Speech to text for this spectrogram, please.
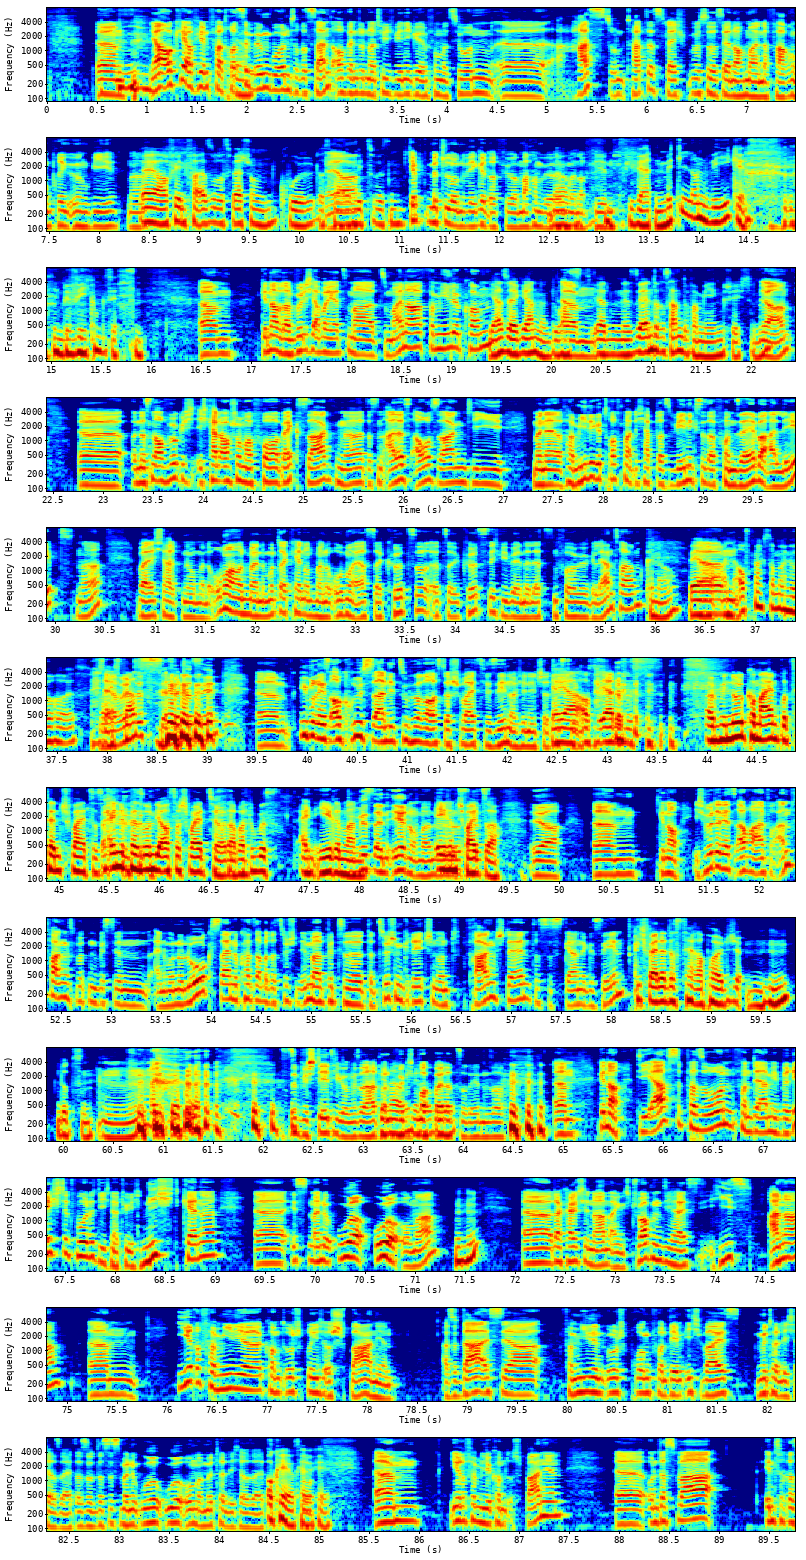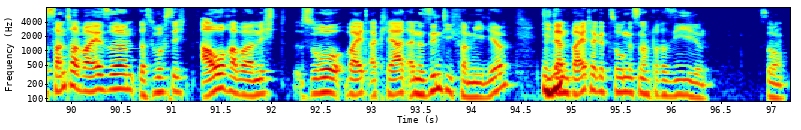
Ähm, ja, okay, auf jeden Fall trotzdem irgendwo interessant, auch wenn du natürlich wenige Informationen äh, hast und hattest. Vielleicht wirst du das ja nochmal in Erfahrung bringen irgendwie. Ne? Ja, ja, auf jeden Fall. Also das wäre schon cool, das mal irgendwie zu wissen. Gibt Mittel und Wege dafür, machen wir irgendwann auf jeden. Wir werden Mittel und Wege in Bewegung setzen. Ähm, genau, dann würde ich aber jetzt mal zu meiner Familie kommen. Ja, sehr gerne. Du hast Ähm, ja eine sehr interessante Familiengeschichte. Ne? Ja, äh, und das sind auch wirklich, ich kann auch schon mal vorweg sagen, ne, das sind alles Aussagen, die meine Familie getroffen hat. Ich habe das wenigste davon selber erlebt, ne, weil ich halt nur meine Oma und meine Mutter kenne und meine Oma erst seit, kürze, äh, kürzlich, wie wir in der letzten Folge gelernt haben. Genau. Wer Ähm, ein aufmerksamer Hörer ist, Der weiß wird, das. es, der wird es sehen. ähm, übrigens auch Grüße an die Zuhörer aus der Schweiz. Wir sehen euch in den Ja, Statistiken. ja, aus, ja, das ist irgendwie 0,1% Schweiz. Das ist eine Person, die aus der Schweiz hört, aber du bist ein du Ehrenmann. bist ein Ehrenmann. Ehrenschweizer. Ja. Ähm, genau, ich würde dann jetzt auch einfach anfangen. Es wird ein bisschen ein Monolog sein. Du kannst aber dazwischen immer bitte dazwischen grätschen und Fragen stellen. Das ist gerne gesehen. Ich werde das therapeutische mhm nutzen. Mhm. das ist eine Bestätigung, so hat Genau, man wirklich genau, Bock genau. weiterzureden. So. ähm, genau, die erste Person, von der mir berichtet wurde, die ich natürlich nicht kenne, äh, ist meine Ur-Uroma. Mhm. Äh, da kann ich den Namen eigentlich droppen. Die heißt, hieß Anna. Ähm, ihre Familie kommt ursprünglich aus Spanien. Also da ist der Familienursprung, von dem ich weiß, mütterlicherseits. Also das ist meine Ur-Uroma mütterlicherseits. Okay, okay, So. okay. Ähm, ihre Familie kommt aus Spanien. Äh, und das war interessanterweise, das wusste ich auch, aber nicht so weit erklärt, eine Sinti-Familie, die Mhm. dann weitergezogen ist nach Brasilien. So.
